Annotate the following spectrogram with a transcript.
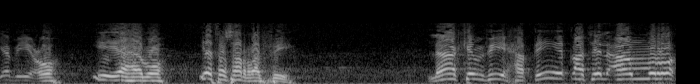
يبيعه يهبه يتصرف فيه. لكن في حقيقة الأمر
